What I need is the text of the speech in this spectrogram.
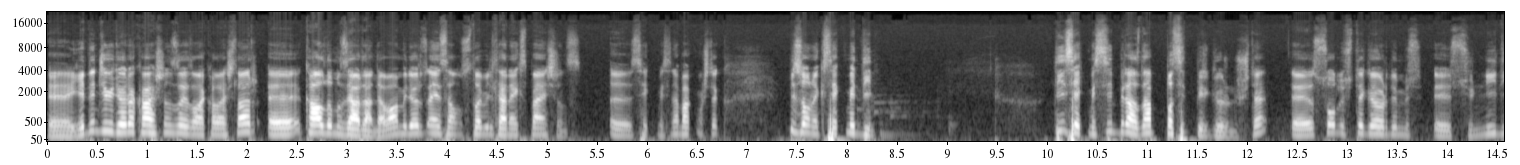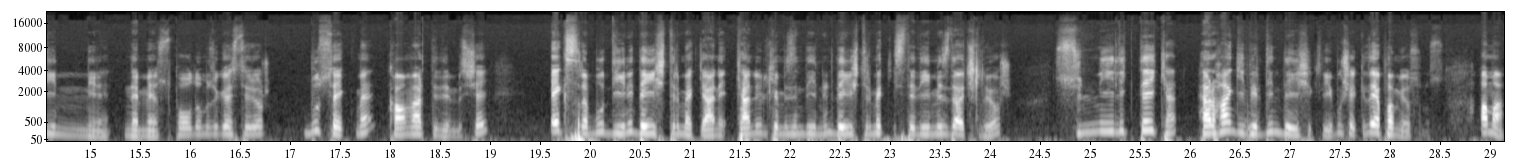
Ee, 7. videoyla karşınızdayız arkadaşlar. Ee, kaldığımız yerden devam ediyoruz. En son Stability and Expansions e, sekmesine bakmıştık. Bir sonraki sekme din. Din sekmesi biraz daha basit bir görünüşte. Ee, sol üstte gördüğümüz e, Sünni dinine mensup olduğumuzu gösteriyor. Bu sekme, convert dediğimiz şey, ekstra bu dini değiştirmek yani kendi ülkemizin dinini değiştirmek istediğimizde açılıyor. Sünnilikteyken herhangi bir din değişikliği bu şekilde yapamıyorsunuz. Ama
